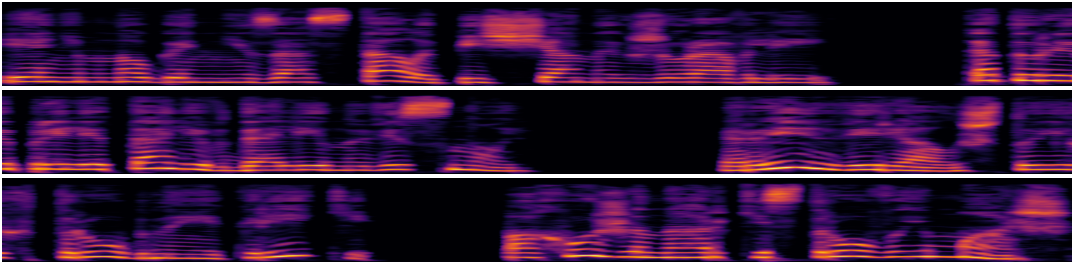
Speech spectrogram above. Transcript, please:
я немного не застала песчаных журавлей, которые прилетали в долину весной. Рэй уверял, что их трубные крики похожи на оркестровый марш,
